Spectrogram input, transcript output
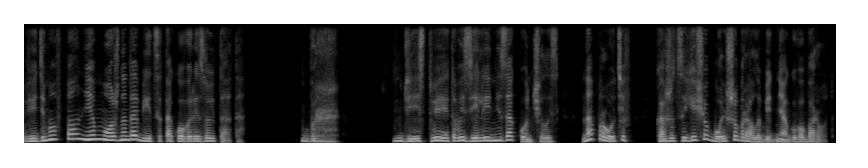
Видимо, вполне можно добиться такого результата. Бррр. Действие этого зелья не закончилось. Напротив, кажется, еще больше брало беднягу в оборот.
